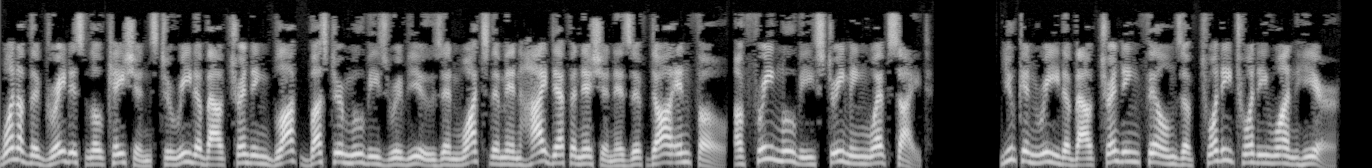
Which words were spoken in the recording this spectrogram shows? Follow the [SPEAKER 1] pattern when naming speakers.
[SPEAKER 1] One of the greatest locations to read about trending blockbuster movies reviews and watch them in high definition is Afdah.info, a free movie streaming website. You can read about trending films of 2021 here.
